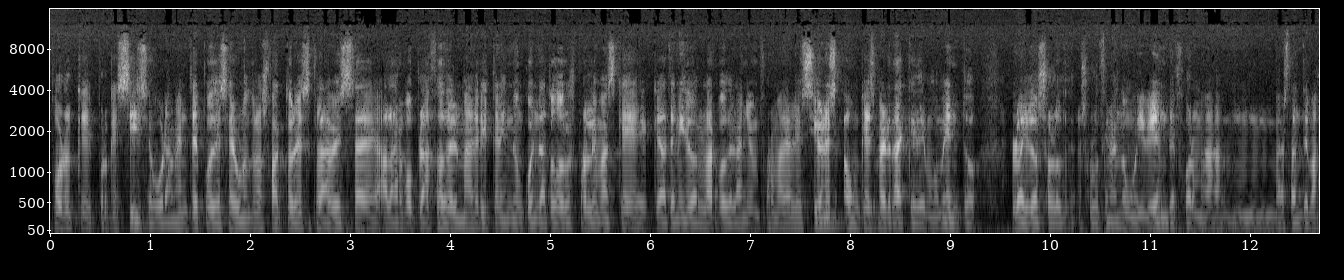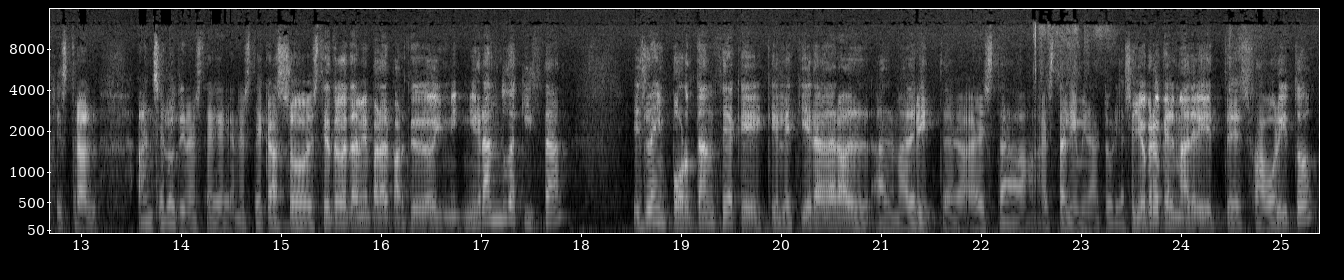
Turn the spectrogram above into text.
porque, porque sí, seguramente puede ser uno de los factores claves eh, a largo plazo del Madrid, teniendo en cuenta todos los problemas que, ha tenido a lo largo del año en forma de lesiones, aunque es verdad que de momento lo ha ido solu- solucionando muy bien, de forma mm, bastante magistral Ancelotti en este, en este caso. Es cierto que también para el partido de hoy, mi, gran duda quizá es la importancia que, le quiera dar al, al Madrid eh, a esta, a esta eliminatoria. Yo creo que el Madrid es favorito.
